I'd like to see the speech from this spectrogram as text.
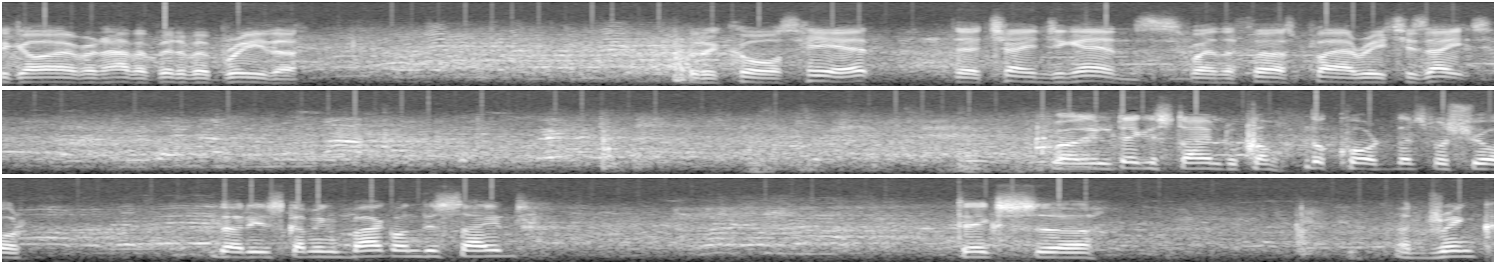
to go over and have a bit of a breather. But of course here, they're changing ends when the first player reaches eight. Well, he'll take his time to come on the court, that's for sure. There he's coming back on this side. Takes uh, a drink.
